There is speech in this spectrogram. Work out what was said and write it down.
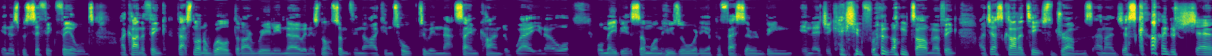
in a specific field, I kind of think that's not a world that I really know, and it's not something that I can talk to in that same kind of way, you know. Or or maybe it's someone who's already a professor and been in education for a long time, and I think I just kind of teach the drums and I just kind of share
